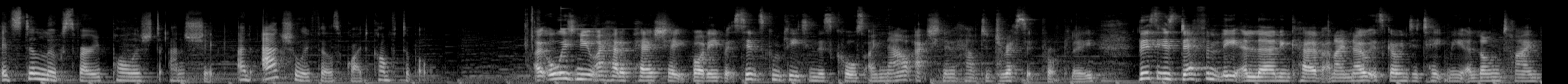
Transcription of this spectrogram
it still looks very polished and chic, and actually feels quite comfortable. I always knew I had a pear-shaped body, but since completing this course, I now actually know how to dress it properly. This is definitely a learning curve and I know it's going to take me a long time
